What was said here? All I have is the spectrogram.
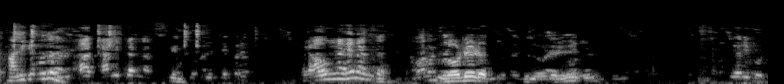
ખાલી કે બધું ખાલી કરના રાઉન્ડ ના હે ને લોડેડ લોડેડ વેરી ગુડ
